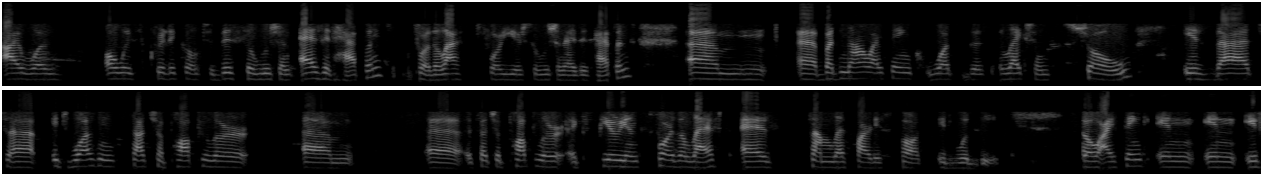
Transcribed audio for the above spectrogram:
I was always critical to this solution as it happened, for the last four year solution as it happened. Um, uh, but now I think what the elections show is that uh, it wasn't such a popular um, uh, such a popular experience for the left as some left parties thought it would be. So I think in in if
